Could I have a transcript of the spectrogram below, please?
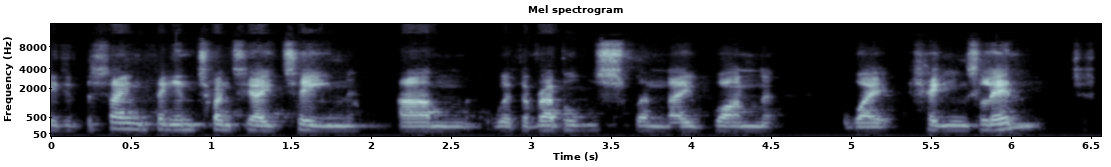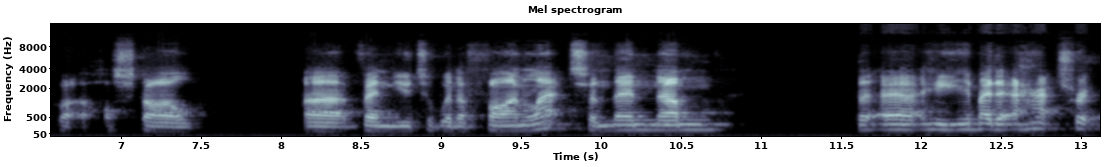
He did the same thing in 2018 um, with the Rebels when they won away at Kings Lynn, which is quite a hostile uh, venue to win a final at. And then um, uh, he, he, made it a hat trick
